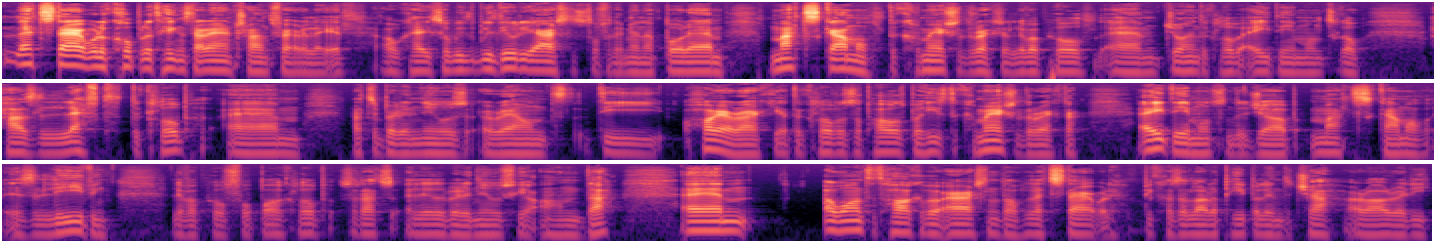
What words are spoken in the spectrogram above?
let's start with a couple of things that aren't transfer related. Okay, so we'll, we'll do the Arsenal stuff in a minute, but um, Matt Scammell, the commercial director of Liverpool, um, joined the club 18 months ago, has left the club. Um, that's a bit of news around the hierarchy at the club, I suppose, but he's the commercial director. 18 months on the job, Matt Scammell is leaving Liverpool Football Club, so that's a little bit of news here on that. Um, I want to talk about Arsenal though. Let's start with it because a lot of people in the chat are already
